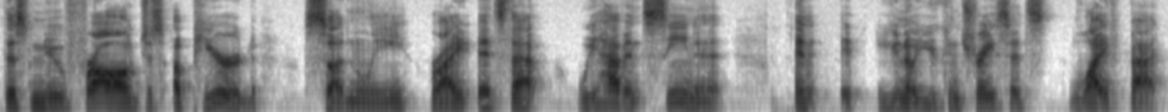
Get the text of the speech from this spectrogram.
this new frog just appeared suddenly right? It's that we haven't seen it. And it you know you can trace its life back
